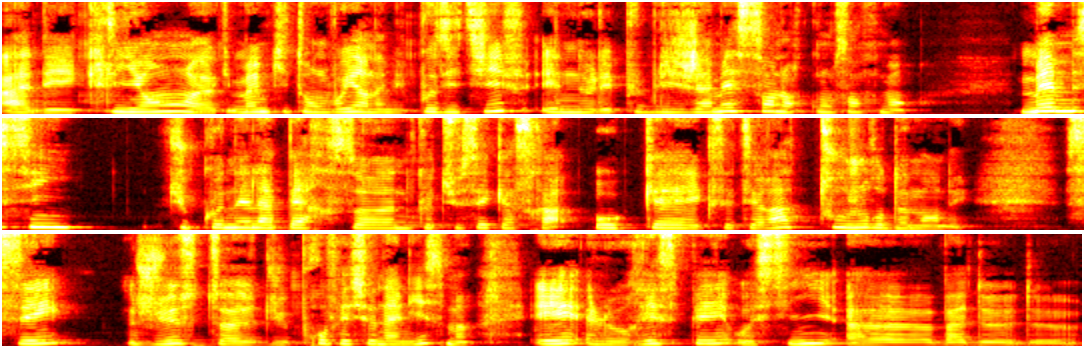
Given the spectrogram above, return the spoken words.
à des clients, euh, même qui t'ont envoyé un avis positif, et ne les publie jamais sans leur consentement. Même si tu connais la personne, que tu sais qu'elle sera ok, etc., toujours demander. C'est juste euh, du professionnalisme et le respect aussi bah de, de,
